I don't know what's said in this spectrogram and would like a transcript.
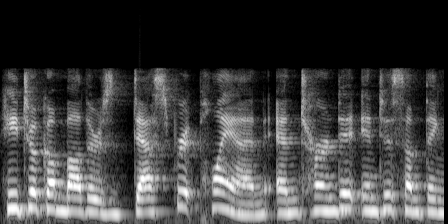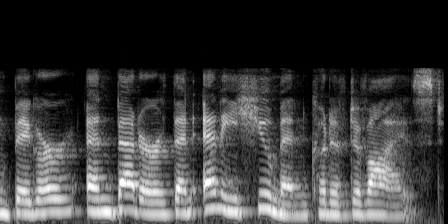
He took a mother's desperate plan and turned it into something bigger and better than any human could have devised.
